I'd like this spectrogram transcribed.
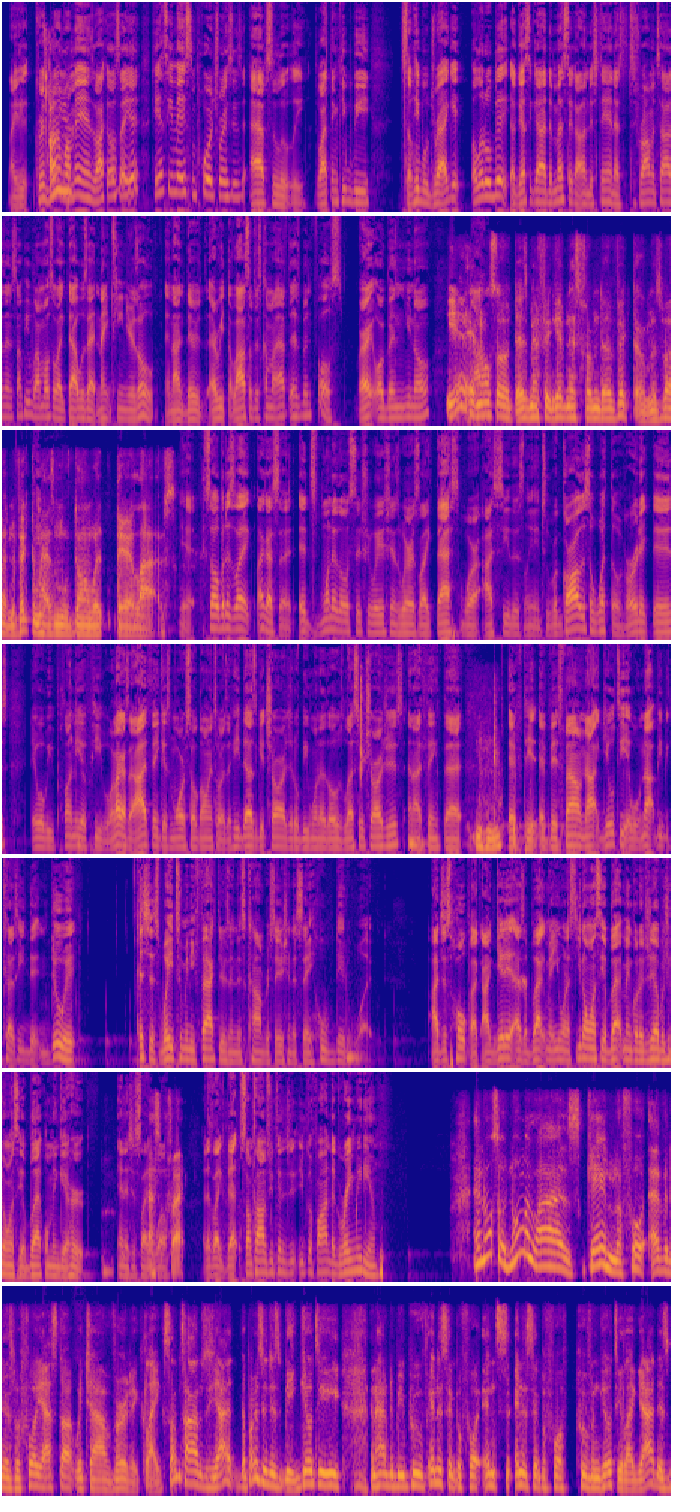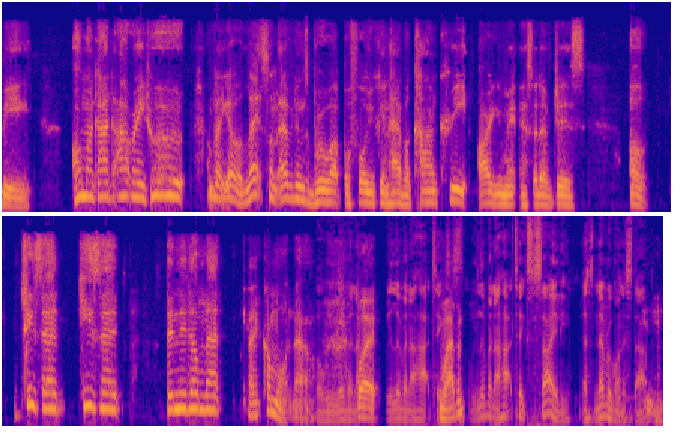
like Chris Oh, Brown my yeah. man so I can say it yes he made some poor choices absolutely do I think people be some people drag it a little bit I guess he got domestic I understand that's traumatizing to some people I'm also like that was at 19 years old and I there's every a lot of stuff that's come out after has been false right or been you know Yeah, and also there's been forgiveness from the victim as well. And the victim has moved on with their lives. Yeah. So, but it's like, like I said, it's one of those situations where it's like that's where I see this leaning to. Regardless of what the verdict is, there will be plenty of people. And like I said, I think it's more so going towards if he does get charged, it'll be one of those lesser charges. And I think that mm-hmm. if the if it's found not guilty, it will not be because he didn't do it. It's just way too many factors in this conversation to say who did what. I just hope, like, I get it as a black man. You want to, you don't want to see a black man go to jail, but you don't want to see a black woman get hurt. And it's just like, That's well, a fact. it's like that. Sometimes you can, you can find a gray medium. And also normalize getting the full evidence before y'all start with y'all verdict. Like sometimes y'all the person just be guilty and have to be proved innocent before innocent before proven guilty. Like y'all just be oh my god, the outrage. I'm like, yo, let some evidence brew up before you can have a concrete argument instead of just, oh, she said, he said, then they don't matter. Like, come on now. But we live in a, But- we live in a hot take. What happened? We live in a hot take society. That's never going to stop. Mm-hmm.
